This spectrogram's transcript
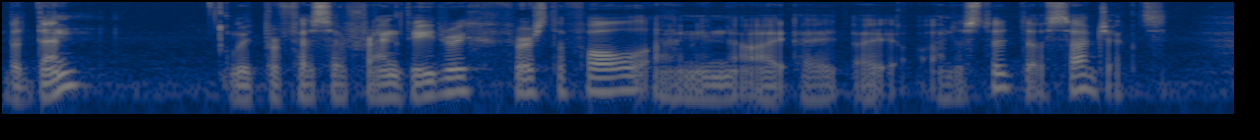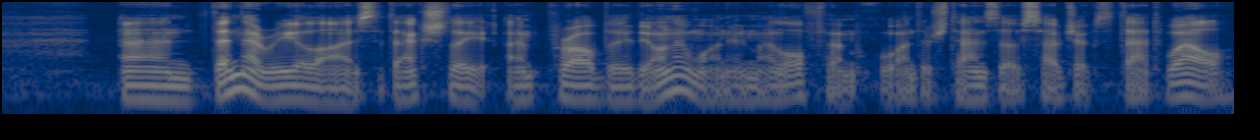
But then, with Professor Frank Diedrich, first of all, I mean, I, I, I understood those subjects. And then I realized that actually I'm probably the only one in my law firm who understands those subjects that well.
